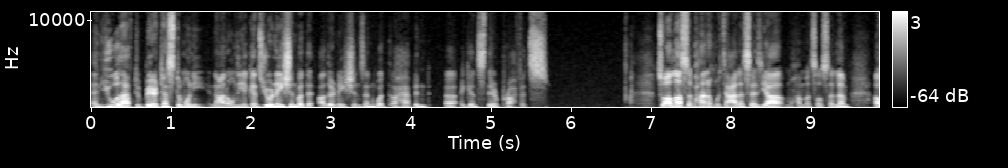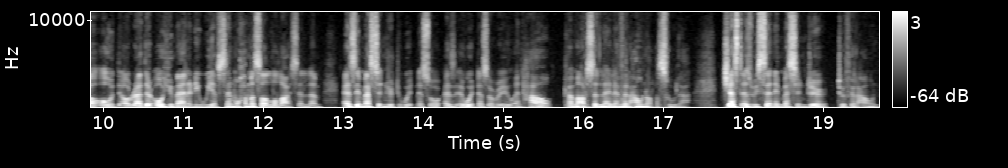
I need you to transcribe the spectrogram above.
And you will have to bear testimony not only against your nation, but the other nations and what happened uh, against their prophets. So Allah subhanahu wa ta'ala says, Ya Muhammad sallallahu uh, oh, or rather, oh humanity, we have sent Muhammad sallallahu alayhi as a messenger to witness or as a witness over you. And how? كما أرسلنا إلى فرعون رسولا. Just as we sent a messenger to Fir'aun.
